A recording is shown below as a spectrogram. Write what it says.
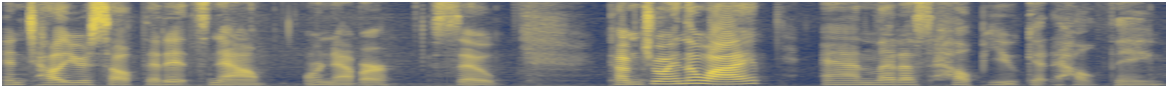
and tell yourself that it's now or never. So come join the Y and let us help you get healthy.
